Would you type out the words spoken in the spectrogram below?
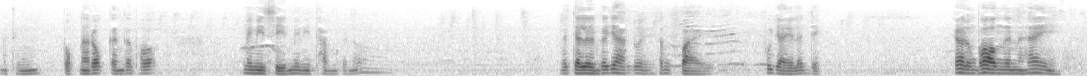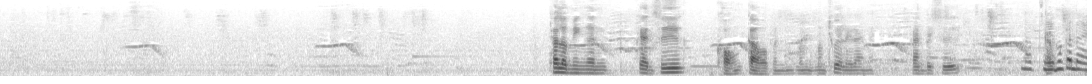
มาถึง ตกนรกกันก็เพราะ ไม่มีศีลไม่มีธรรมกันเนาะและเจริญก็ยากด้วย ทั้งฝ่ายผู้ใหญ่และเด็กถ้าหลวงพ่อเอาเงินให้ ถ้าเรามีเงินการซื้อของเก่ามันมันมันช่วยอะไรได้ไหมการไปซื้อเราซื้อมันก็เลย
